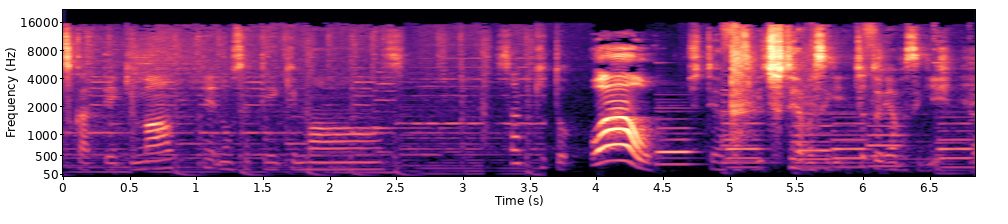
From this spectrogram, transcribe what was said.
使っていきます。でのせていきます。さっきとわおちょっとやばすぎちょっとやばすぎちょっとやばすぎ。ちょっと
